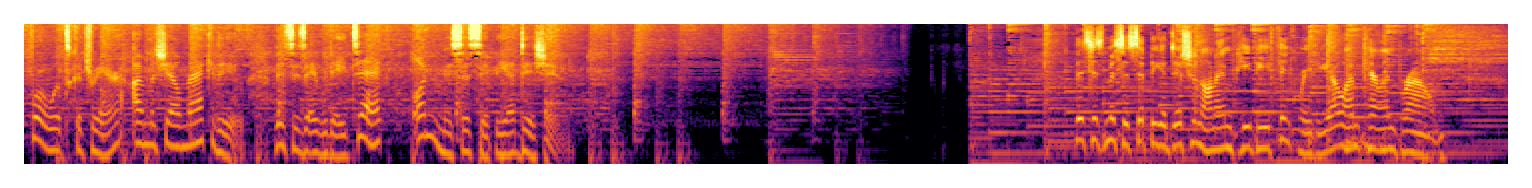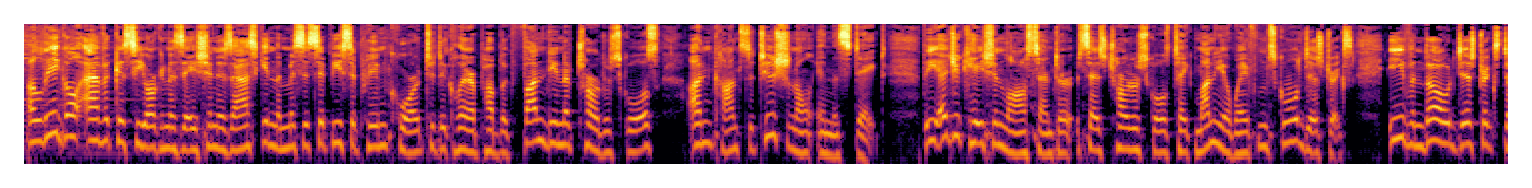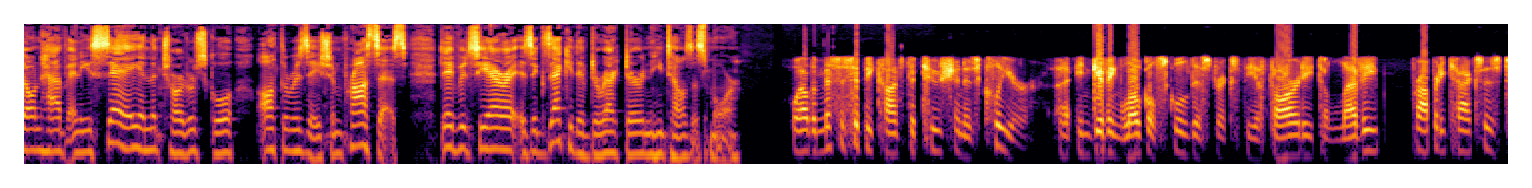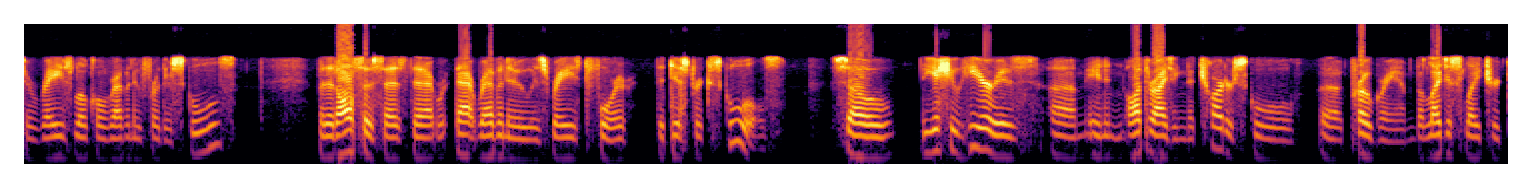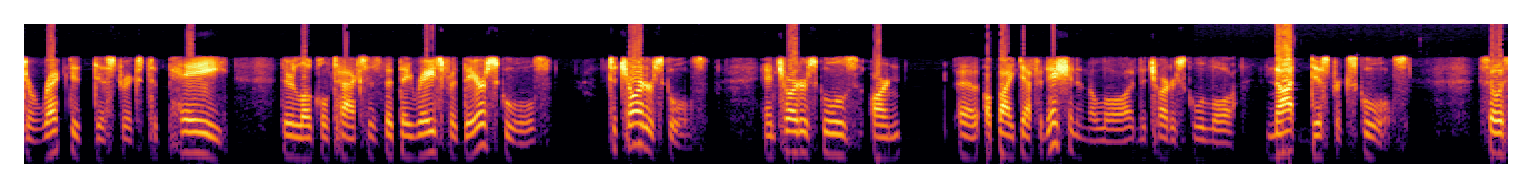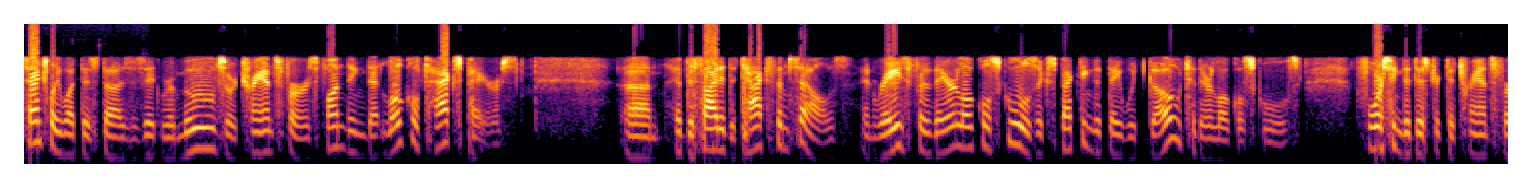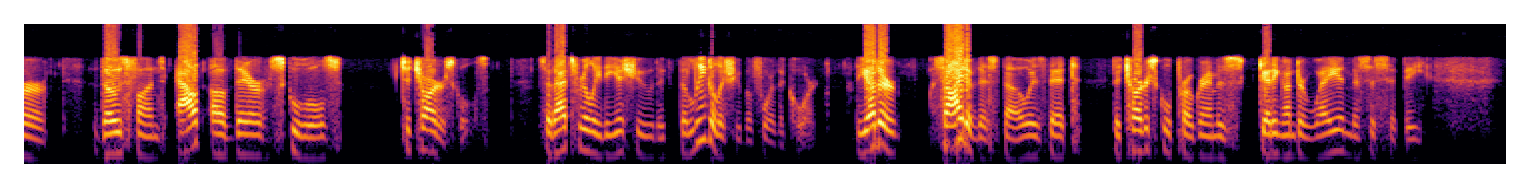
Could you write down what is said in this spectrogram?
For Wilts Cottrell, I'm Michelle McAdoo. This is Everyday Tech on Mississippi Edition. This is Mississippi Edition on MPB Think Radio. I'm Karen Brown. A legal advocacy organization is asking the Mississippi Supreme Court to declare public funding of charter schools unconstitutional in the state. The Education Law Center says charter schools take money away from school districts, even though districts don't have any say in the charter school authorization process. David Sciarra is executive director, and he tells us more. Well, the Mississippi Constitution is clear uh, in giving local school districts the authority to levy property taxes to raise local revenue for their schools, but it also says that that revenue is raised for the district schools. So the issue here is um, in authorizing the charter school uh, program, the legislature directed districts to pay their local taxes that they raise for their schools to charter schools. And charter schools are, uh, by definition in the law, in the charter school law, not district schools. So essentially, what this does is it removes or transfers funding that local taxpayers um, have decided to tax themselves and raise for their local schools, expecting that they would go to their local schools, forcing the district to transfer those funds out of their schools to charter schools. So that's really the issue, the, the legal issue before the court. The other side of this, though, is that the charter school program is getting underway in Mississippi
